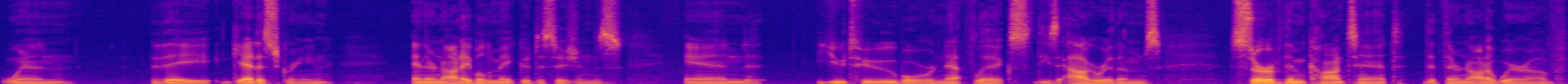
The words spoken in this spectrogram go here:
when they get a screen and they're not able to make good decisions and YouTube or Netflix, these algorithms serve them content that they're not aware of.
